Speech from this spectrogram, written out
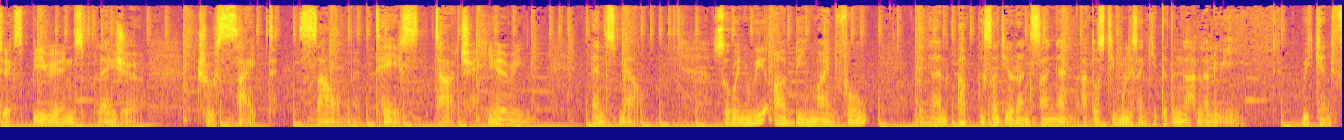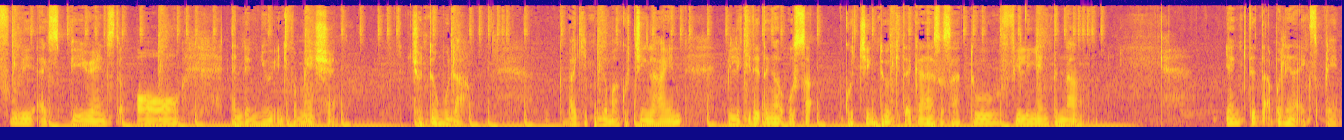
to experience pleasure through sight, sound, taste, touch, hearing, and smell. So when we are being mindful dengan apa saja rangsangan atau stimulus yang kita tengah lalui, we can fully experience the awe and the new information. Contoh mudah, bagi penggemar kucing lain bila kita tengah usap kucing tu kita akan rasa satu feeling yang tenang yang kita tak boleh nak explain.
